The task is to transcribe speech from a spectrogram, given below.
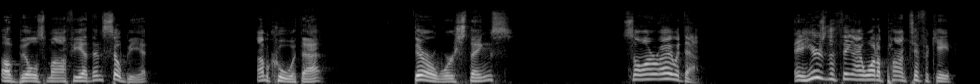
of Bills Mafia, then so be it. I'm cool with that. There are worse things. So I'm all right with that. And here's the thing I want to pontificate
